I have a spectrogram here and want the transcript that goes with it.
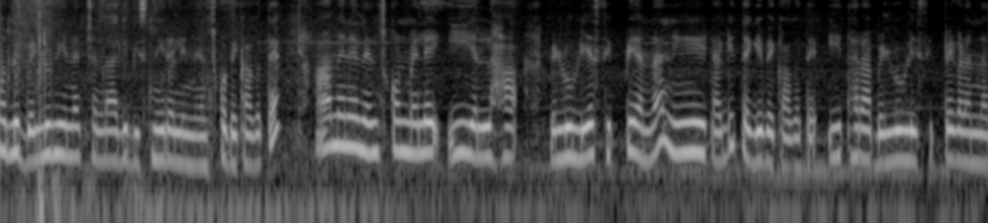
ಮೊದಲು ಬೆಳ್ಳುಳ್ಳಿಯನ್ನು ಚೆನ್ನಾಗಿ ಬಿಸಿನೀರಲ್ಲಿ ನೆನೆಸ್ಕೋಬೇಕಾಗುತ್ತೆ. ಆಮೇಲೆ ನೆನೆಸ್ಕೊಂಡ್ಮೇಲೆ ಈ ಎಲ್ಲ ಬೆಳ್ಳುಳ್ಳಿಯ ಸಿಪ್ಪೆಯನ್ನು ನೀಟಾಗಿ ತೆಗಿಬೇಕಾಗುತ್ತೆ. ಈ ಥರ ಬೆಳ್ಳುಳ್ಳಿ ಸಿಪ್ಪೆಗಳನ್ನು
